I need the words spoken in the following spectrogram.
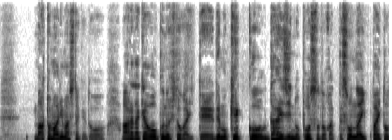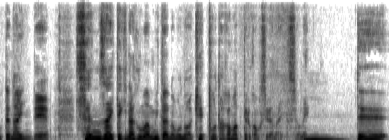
まとまりましたけど、あれだけ多くの人がいて、でも結構大臣のポストとかってそんないっぱい取ってないんで、潜在的な不満みたいなものは結構高まってるかもしれないですよね。で、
